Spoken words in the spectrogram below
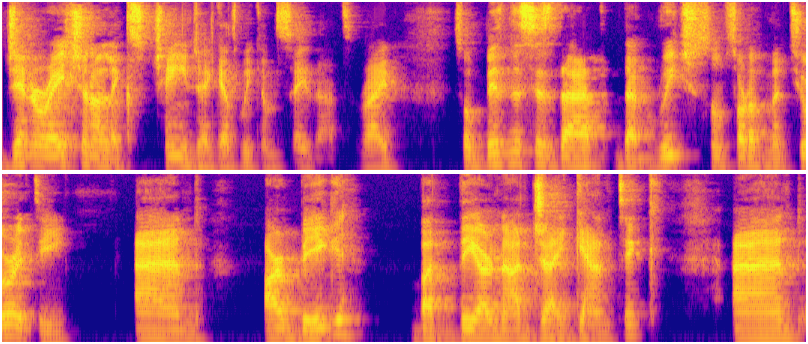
generational exchange. I guess we can say that, right? So businesses that that reach some sort of maturity and are big, but they are not gigantic, and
